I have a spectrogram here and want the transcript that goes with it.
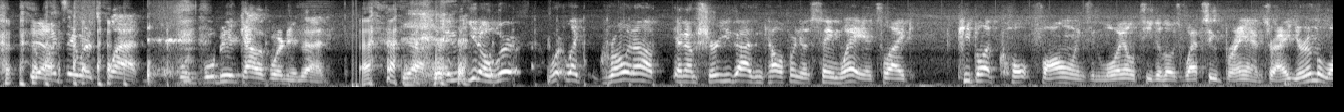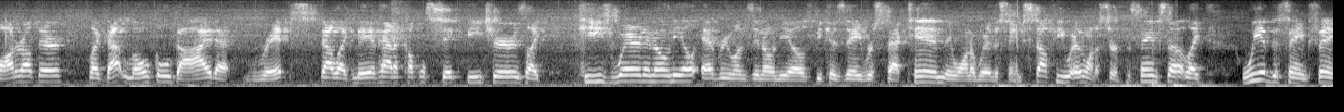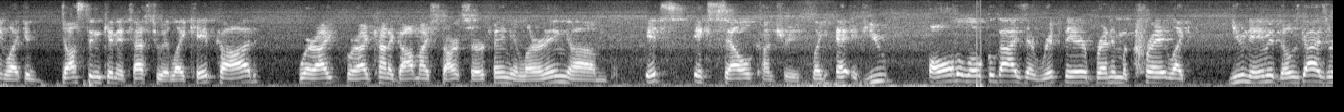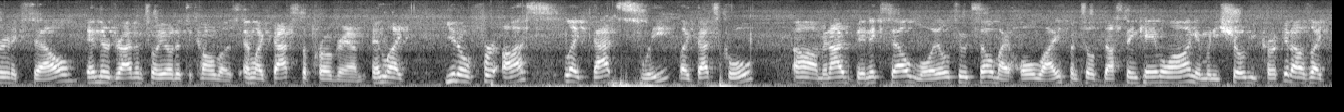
yeah. wednesday where it's flat. We'll, we'll be in california then. Yeah. And you know we're we're like growing up and i'm sure you guys in california the same way. It's like people have cult followings and loyalty to those wetsuit brands right? You're in the water out there like that local guy that rips that like may have had a couple sick features like he's wearing an O'Neill, everyone's in O'Neill's because they respect him. They want to wear the same stuff he wears. They want to surf the same stuff. Like we have the same thing. Like and Dustin can attest to it. Like Cape Cod, where I where I kind of got my start surfing and learning. Um, it's Xcel country. Like if you all the local guys that rip there, Brendan McCrae, like you name it, those guys are in Xcel and they're driving Toyota Tacomas, and like that's the program. And like you know, for us, like that's sweet. Like that's cool um, and I've been Xcel, loyal to Xcel my whole life until Dustin came along. And when he showed me Crooked, I was like,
